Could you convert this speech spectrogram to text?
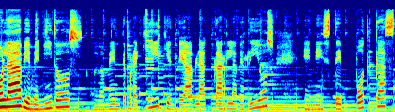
hola, bienvenidos nuevamente por aquí. Quien te habla, Carla Berríos, en este podcast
